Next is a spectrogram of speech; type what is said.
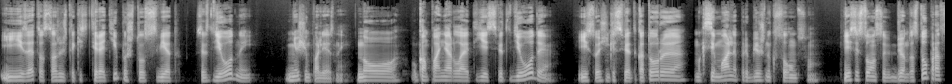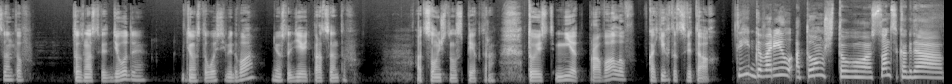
И из-за этого сложились такие стереотипы, что свет светодиодный не очень полезный. Но у компании Arlight есть светодиоды и источники света, которые максимально приближены к Солнцу. Если Солнце берем за 100%, то у нас светодиоды 98,2, 99% от солнечного спектра. То есть нет провалов в каких-то цветах. Ты говорил о том, что солнце, когда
